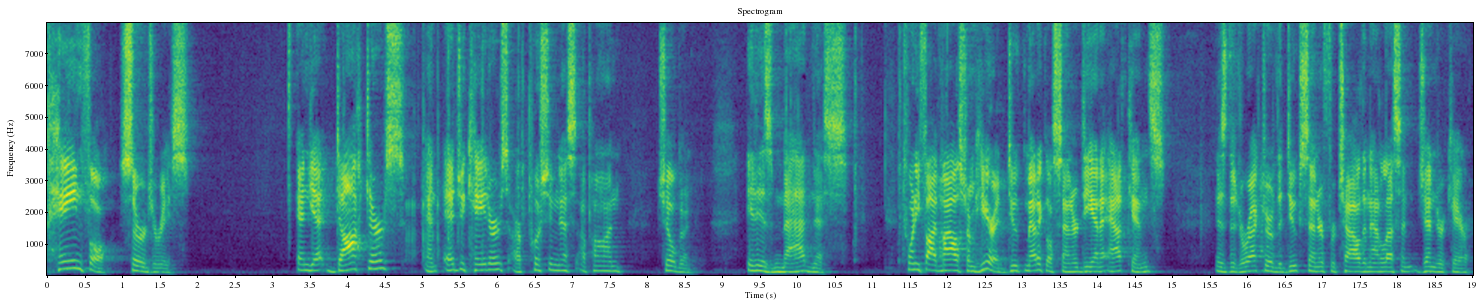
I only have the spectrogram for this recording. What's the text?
Painful surgeries. And yet, doctors and educators are pushing this upon children. It is madness. 25 miles from here at Duke Medical Center, Deanna Adkins is the director of the Duke Center for Child and Adolescent Gender Care.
